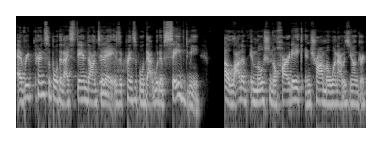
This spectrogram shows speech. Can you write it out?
Every principle that I stand on today is a principle that would have saved me a lot of emotional heartache and trauma when I was younger.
